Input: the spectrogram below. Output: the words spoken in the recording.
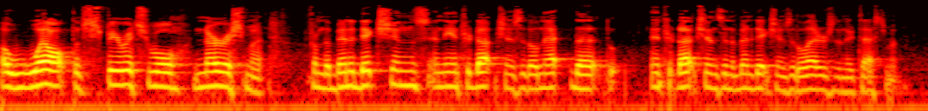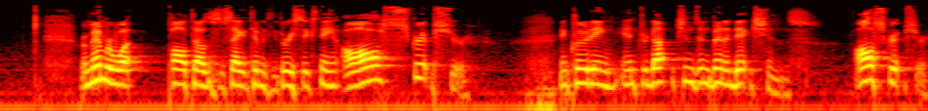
a wealth of spiritual nourishment from the benedictions and the introductions of the, the introductions and the benedictions of the letters of the New Testament. Remember what Paul tells us in 2 Timothy 3.16, all scripture, including introductions and benedictions, all scripture,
